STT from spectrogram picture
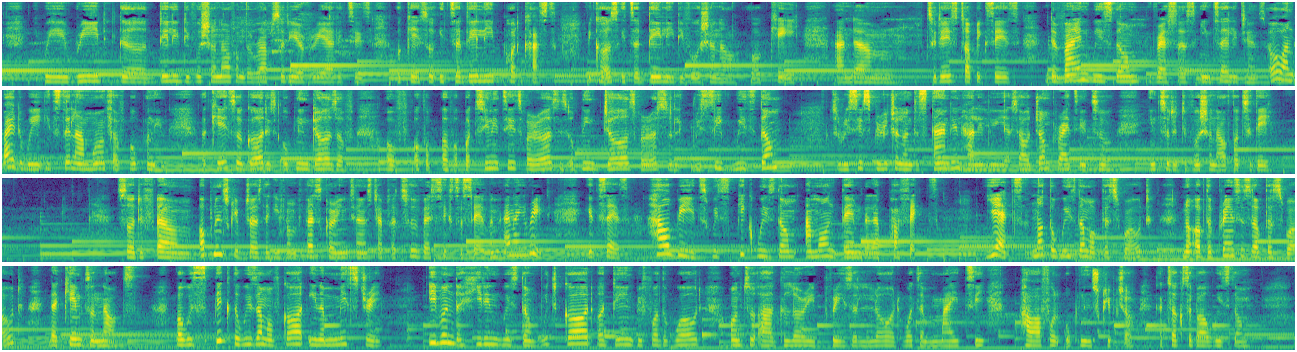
we read the daily devotional from the Rhapsody of Realities. Okay, so it's a daily podcast because it's a daily devotional. Okay, and um Today's topic says divine wisdom versus intelligence. Oh, and by the way, it's still a month of opening. Okay, so God is opening doors of, of, of, of opportunities for us, He's opening doors for us to receive wisdom, to receive spiritual understanding. Hallelujah. So I'll jump right into, into the devotional for today. So the um, opening scripture is taken from 1 Corinthians chapter 2 verse 6 to 7 and I read it says howbeit we speak wisdom among them that are perfect yet not the wisdom of this world nor of the princes of this world that came to naught but we speak the wisdom of God in a mystery even the hidden wisdom which God ordained before the world unto our glory. Praise the Lord. What a mighty powerful opening scripture that talks about wisdom.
